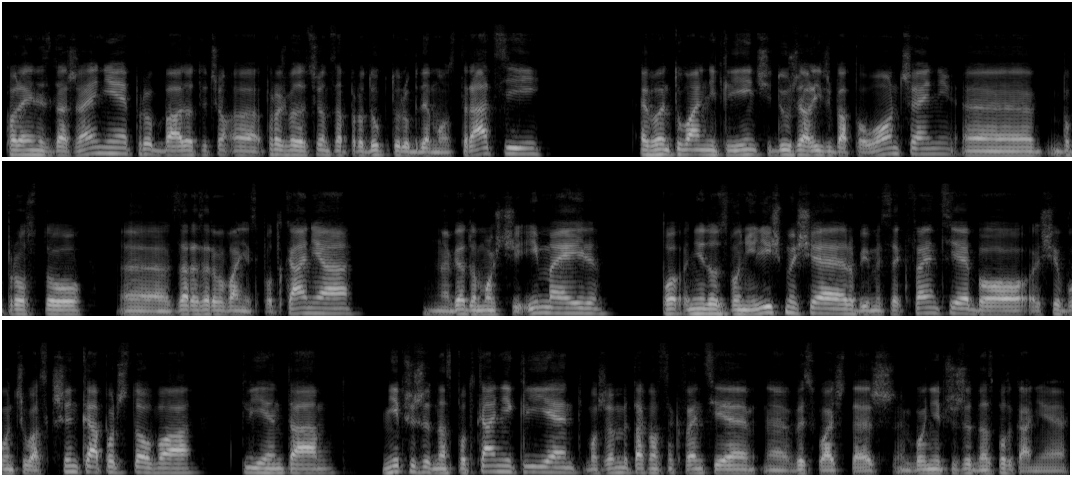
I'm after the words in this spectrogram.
kolejne zdarzenie, próba dotyczą, e, prośba dotycząca produktu lub demonstracji, ewentualnie klienci, duża liczba połączeń, e, po prostu e, zarezerwowanie spotkania, wiadomości e-mail, nie dodzwoniliśmy się, robimy sekwencję, bo się włączyła skrzynka pocztowa klienta, nie przyszedł na spotkanie klient, możemy taką sekwencję wysłać też, bo nie przyszedł na spotkanie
